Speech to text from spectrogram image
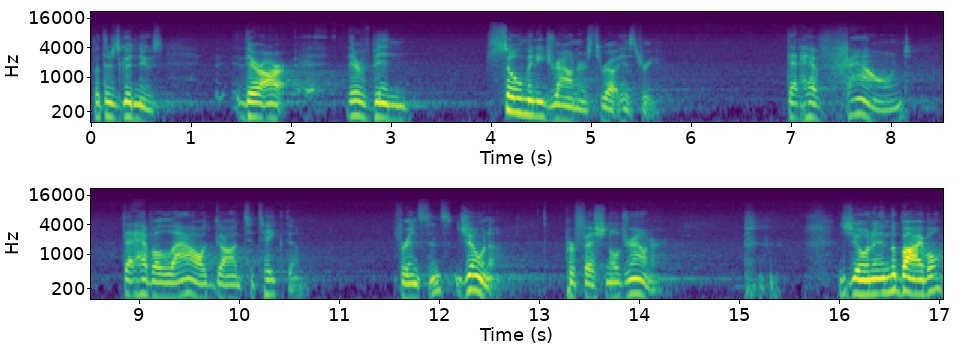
But there's good news. There are there have been so many drowners throughout history that have found, that have allowed God to take them. For instance, Jonah, professional drowner. Jonah in the Bible,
